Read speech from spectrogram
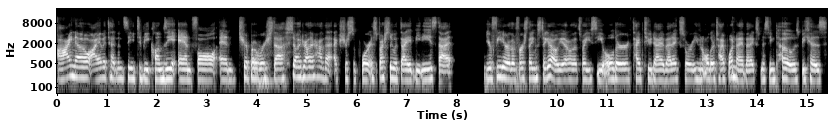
I know I have a tendency to be clumsy and fall and trip over mm-hmm. stuff. So I'd rather have that extra support, especially with diabetes, that your feet are the first things to go. You know, that's why you see older type 2 diabetics or even older type 1 diabetics missing toes because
